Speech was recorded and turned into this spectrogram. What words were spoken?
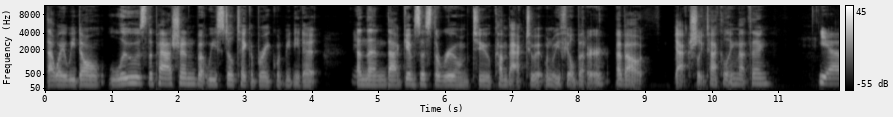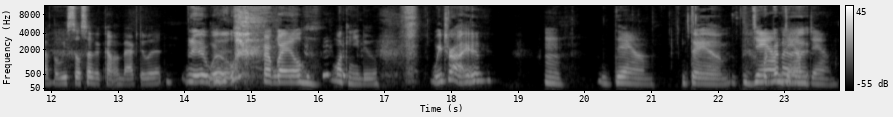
That way we don't lose the passion, but we still take a break when we need it. Yeah. And then that gives us the room to come back to it when we feel better about actually tackling that thing. yeah, but we still suck at coming back to it. Yeah, well, well, what can you do? we trying. Mm. Damn. Damn. Damn, gonna damn, damn.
